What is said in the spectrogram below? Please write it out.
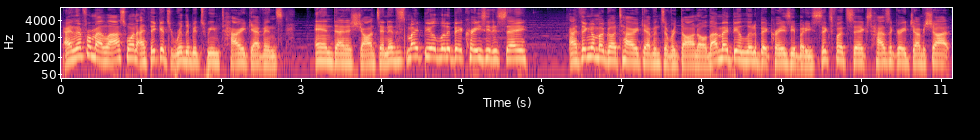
And then for my last one, I think it's really between Tyreke Evans and Dennis Johnson. And this might be a little bit crazy to say, I think I'm gonna go Tyreke Evans over Donald. That might be a little bit crazy, but he's six foot six, has a great jump shot,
